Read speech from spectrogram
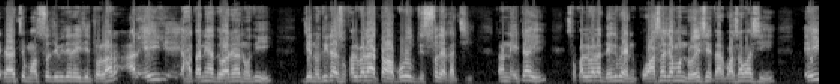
এটা হচ্ছে মৎস্যজীবীদের এই যে ট্রলার, আর এই হাতানিয়া দোয়ানিয়া নদী, যে নদীটা সকালবেলা একটা অপরূপ দৃশ্য দেখাচ্ছি। কারণ এটাই সকালবেলা দেখবেন, কুয়াশা যেমন রয়েছে, তার পাশাপাশি এই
